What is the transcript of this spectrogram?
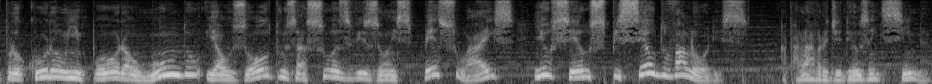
procuram impor ao mundo e aos outros as suas visões pessoais e os seus pseudo-valores. A palavra de Deus ensina.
